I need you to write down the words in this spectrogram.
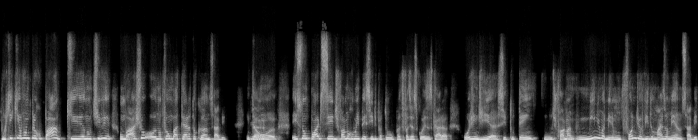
por que que eu vou me preocupar que eu não tive um baixo ou não foi um batera tocando, sabe? Então, é. isso não pode ser de forma alguma empecilho para tu, tu fazer as coisas. Cara, hoje em dia, se tu tem de forma mínima, mínima, um fone de ouvido mais ou menos, sabe?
